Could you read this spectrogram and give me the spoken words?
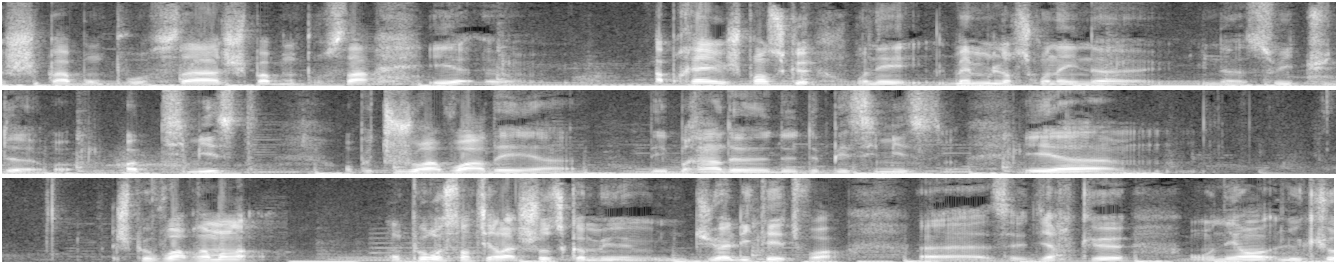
je suis pas bon pour ça, je suis pas bon pour ça. Et après, je pense que même lorsqu'on a une, solitude optimiste, on peut toujours avoir des, euh, brins de, de, pessimisme. Et euh, je peux voir vraiment on peut ressentir la chose comme une, dualité, tu vois. Euh, ça veut dire que on est le cul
